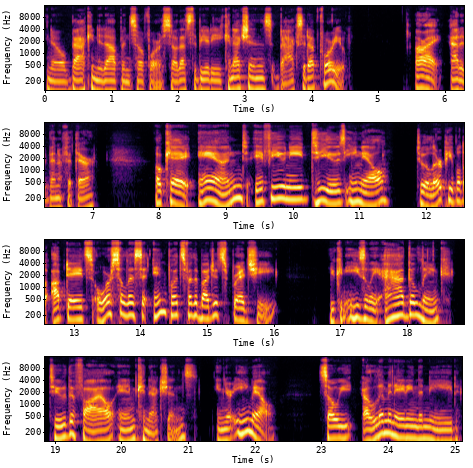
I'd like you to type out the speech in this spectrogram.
you know, backing it up and so forth. So that's the beauty. Connections backs it up for you. All right, added benefit there. Okay, and if you need to use email to alert people to updates or solicit inputs for the budget spreadsheet, you can easily add the link to the file in Connections in your email. So, eliminating the need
